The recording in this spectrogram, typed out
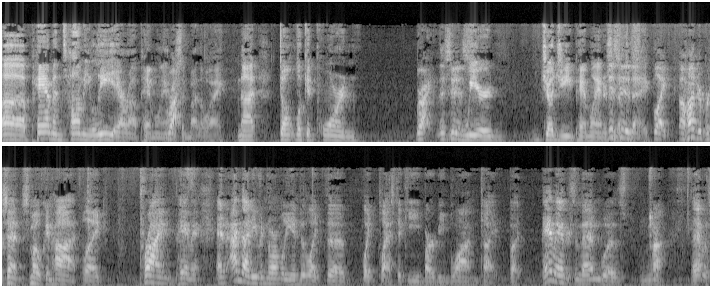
uh, Pam and Tommy Lee era Pamela Anderson, by the way. Not don't look at porn, Right. This is weird, judgy Pamela Anderson This of is today. like hundred percent smoking hot, like prime Pam. And I'm not even normally into like the like plasticky Barbie blonde type, but Pam Anderson then was mwah, that was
